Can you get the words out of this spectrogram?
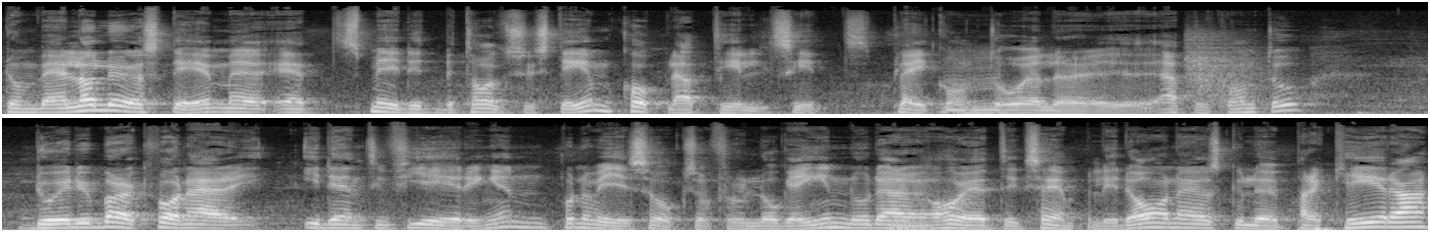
de väl har löst det med ett smidigt betalsystem kopplat till sitt Play-konto eller eh, Apple-konto. Då är det ju bara kvar den här identifieringen på något vis också för att logga in. Och där har jag ett exempel idag när jag skulle parkera.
